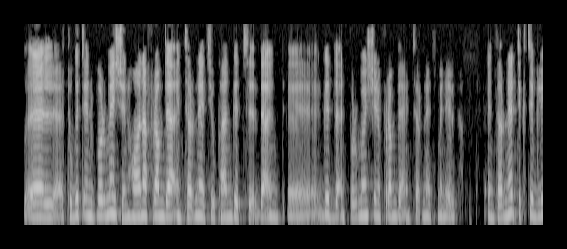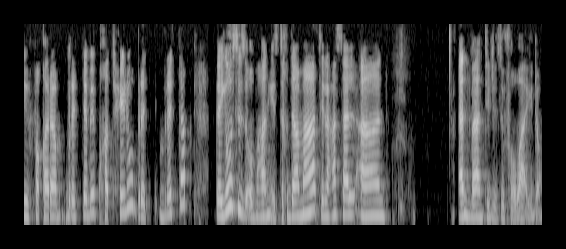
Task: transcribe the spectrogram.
uh, to get information. هنا from the internet. You can get the uh, get the information from the internet. من انترنت تكتب لي فقرة مرتبة بخط حلو مرتب. The uses of honey. استخدامات العسل and advantages وفوائده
